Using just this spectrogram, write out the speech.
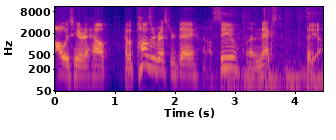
Always here to help. Have a positive rest of your day, and I'll see you in the next video.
